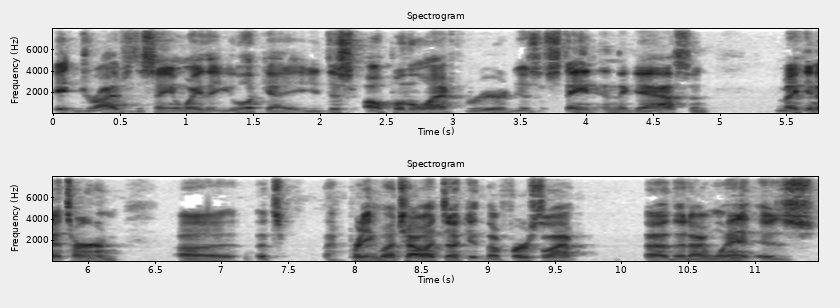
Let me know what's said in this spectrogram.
it drives the same way that you look at it. You just up on the left rear, just staying in the gas and making a turn. Uh, that's pretty much how I took it. The first lap uh, that I went is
